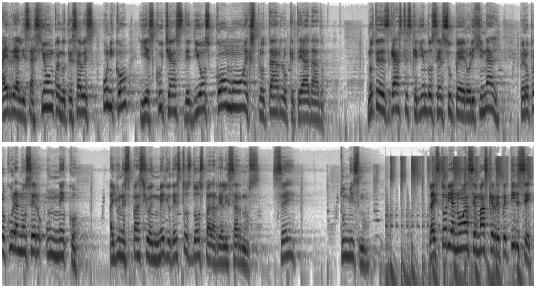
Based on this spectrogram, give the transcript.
Hay realización cuando te sabes único y escuchas de Dios cómo explotar lo que te ha dado. No te desgastes queriendo ser súper original, pero procura no ser un eco. Hay un espacio en medio de estos dos para realizarnos. Sé tú mismo. La historia no hace más que repetirse,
